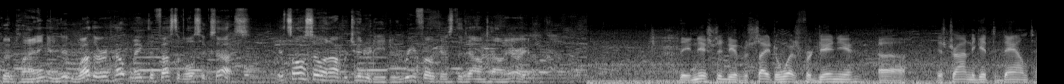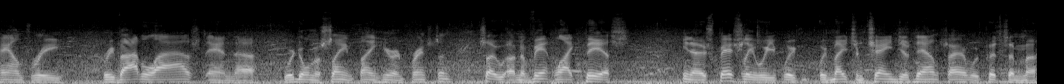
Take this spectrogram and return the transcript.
Good planning and good weather help make the festival a success. It's also an opportunity to refocus the downtown area. The initiative of the state of West Virginia uh, is trying to get the downtowns re revitalized, and uh, we're doing the same thing here in Princeton. So an event like this you know, especially we, we, we've made some changes down there. We put some uh,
